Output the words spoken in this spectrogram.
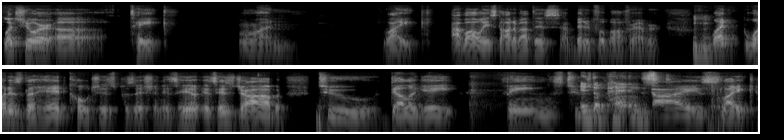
What's your uh take on like I've always thought about this. I've been in football forever. Mhm. What what is the head coach's position? Is his is his job to delegate things to it depends. guys like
